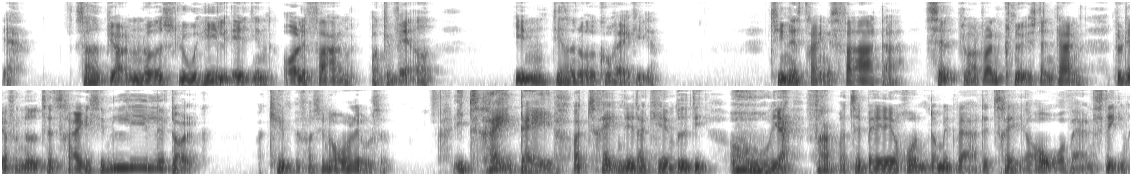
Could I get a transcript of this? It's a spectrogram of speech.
ja, så havde bjørnen nået at sluge hele elgen, oldefaren og geværet, inden de havde nået at kunne reagere. Teenage-drengens far, der selv plot var en knøs dengang, blev derfor nødt til at trække sin lille dolk og kæmpe for sin overlevelse. I tre dage og tre nætter kæmpede de, åh oh, ja, frem og tilbage rundt om et hvert træ og over hver en sten.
